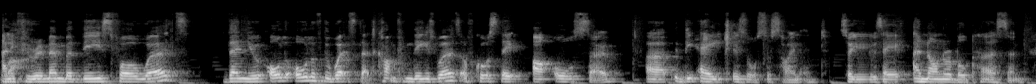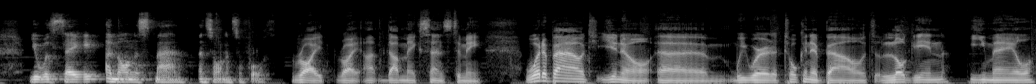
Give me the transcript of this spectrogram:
And wow. if you remember these four words, then you all all of the words that come from these words, of course, they are also uh, the H is also silent. So you would say an honorable person, you will say an honest man, and so on and so forth. Right, right. Uh, that makes sense to me. What about you know? Um, we were talking about login, email,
